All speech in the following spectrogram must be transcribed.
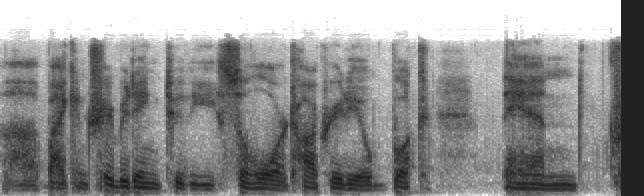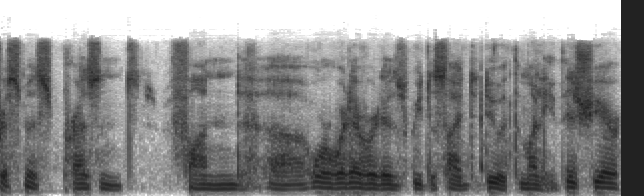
uh, by contributing to the Civil War Talk Radio book and Christmas present fund uh, or whatever it is we decide to do with the money this year.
